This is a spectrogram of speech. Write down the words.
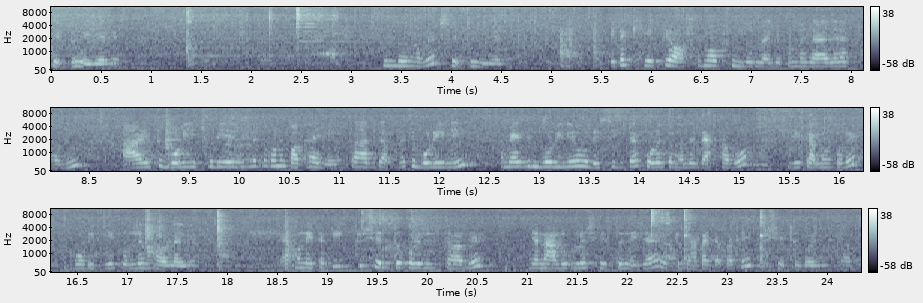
সেদ্ধ হয়ে যাবে। সুন্দরভাবে সেদ্ধ হয়ে যাবে। এটা খেতে অসম্ভব সুন্দর লাগে। তোমরা যারা যারা খাওনি, আর একটু বড়ি ছড়িয়ে দিলে তো কোনো কথাই নেই। তো আজকে আপনার কাছে বড়ি নেই। আমি একদিন বড়ি দিয়েও রেসিপিটা করে তোমাদের দেখাবো যে কেমন করে বড়ি দিয়ে করলে ভালো লাগে। এখন এটাকে একটু সেদ্ধ করে নিতে হবে, যেন আলুগুলো সেদ্ধ হয়ে যায়। একটু ঢাকা চাপাতে একটু সেদ্ধ করে নিতে হবে।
